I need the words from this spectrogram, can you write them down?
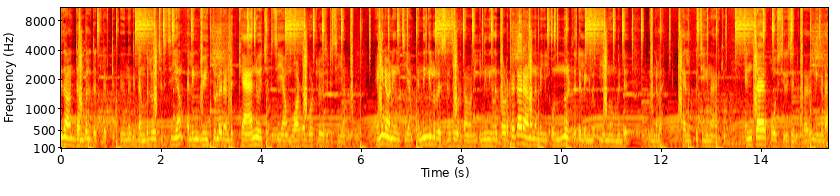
ഇതാണ് ഡംബൽ ഡെഡ് ലിഫ്റ്റ് ഇത് നിങ്ങൾക്ക് ഡംബൽ വെച്ചിട്ട് ചെയ്യാം അല്ലെങ്കിൽ വെയിറ്റ് ഉള്ള രണ്ട് ക്യാൻ വെച്ചിട്ട് ചെയ്യാം വാട്ടർ ബോട്ടിൽ വെച്ചിട്ട് ചെയ്യാം. എങ്ങനെ വേണമെങ്കിലും ചെയ്യാം. എന്തെങ്കിലും റെസിസ്റ്റൻസ് കൊടുത്താൽ മതി. ഇനി നിങ്ങൾ തുടക്കക്കാരാണെന്നുണ്ടെങ്കിൽ ഒന്നും എടുത്തിട്ടില്ലെങ്കിലും ഈ മൂവ്മെന്റ് നിങ്ങളെ ഹെൽപ്പ് ചെയ്യുന്നതായിരിക്കും. എന്റയർ പോസ്റ്റിരിച്ചൻ അതായത് നിങ്ങളുടെ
